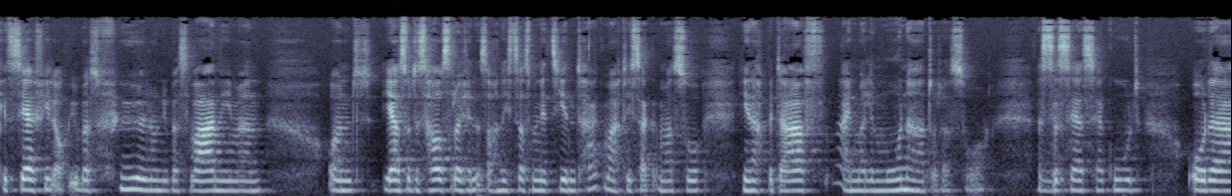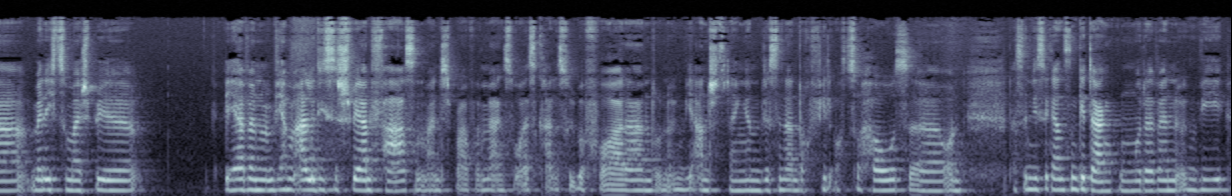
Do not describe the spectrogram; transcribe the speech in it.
geht sehr viel auch übers Fühlen und übers Wahrnehmen. Und ja, so das Hausräuchern ist auch nichts, was man jetzt jeden Tag macht. Ich sage immer so, je nach Bedarf einmal im Monat oder so ist mhm. das sehr, sehr gut. Oder wenn ich zum Beispiel, ja, wenn wir haben alle diese schweren Phasen manchmal, wo wir merken, so, oh, ist gerade so überfordernd und irgendwie anstrengend. Wir sind dann doch viel auch zu Hause und das sind diese ganzen Gedanken. Oder wenn irgendwie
